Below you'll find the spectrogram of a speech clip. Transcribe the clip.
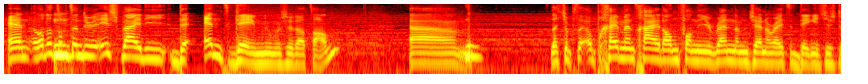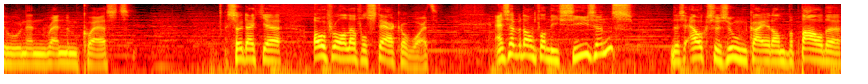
En wat het op den duur is bij die, de endgame noemen ze dat dan. Ehm, dat je op, de- op een gegeven moment ga je dan van die random generated dingetjes doen en random quests. Zodat je overal level sterker wordt. En ze hebben dan van die seasons. Dus elk seizoen kan je dan bepaalde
